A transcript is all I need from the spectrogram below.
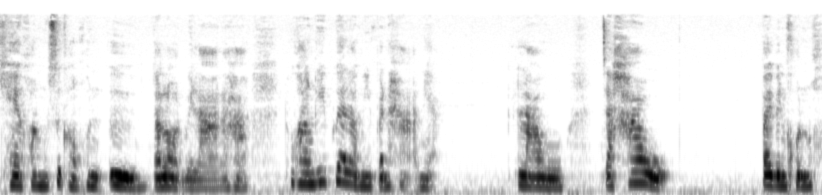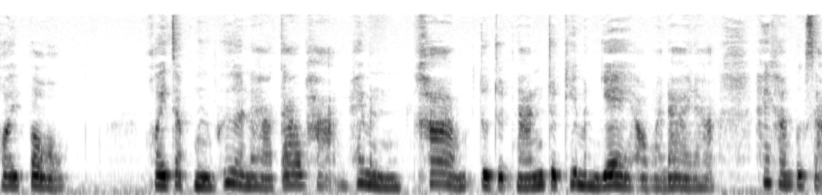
แคร์ความรู้สึกของคนอื่นตลอดเวลานะคะ ทุกครั้งที่เพื่อนเรามีปัญหาเนี่ย เราจะเข้าไปเป็นคนคอยปลอบ คอยจับมือเพื่อนนะคะ ก้าวผ่านให้มันข้ามจุดจุดนั้น จุดที่มันแย่ออกมาได้นะคะ ให้คำปรึกษา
